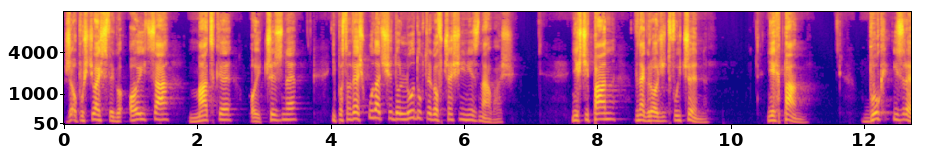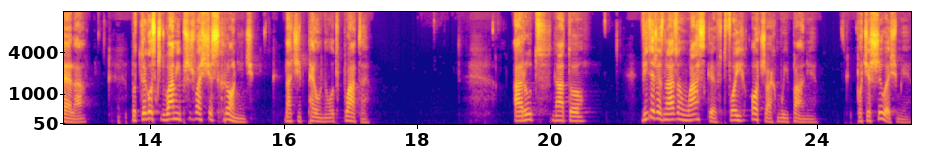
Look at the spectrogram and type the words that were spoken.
że opuściłaś swojego ojca, matkę, ojczyznę i postanowiłaś udać się do ludu, którego wcześniej nie znałaś. Niech ci Pan wynagrodzi Twój czyn. Niech Pan, Bóg Izraela, pod którego skrzydłami przyszłaś się schronić, da Ci pełną odpłatę. A Rut na to, widzę, że znalazłem łaskę w Twoich oczach, mój Panie. Pocieszyłeś mnie.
